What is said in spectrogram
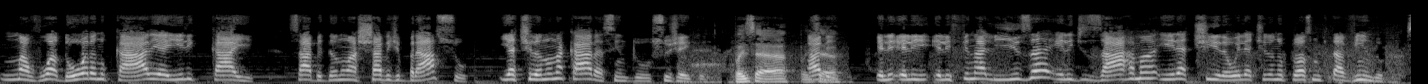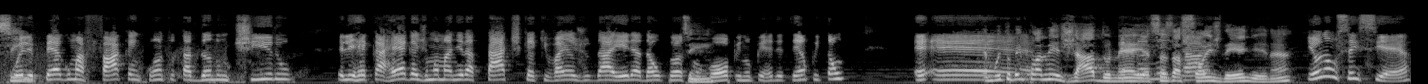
uma voadora no cara e aí ele cai, sabe? Dando uma chave de braço e atirando na cara, assim, do sujeito. Pois é, pois sabe? é. Ele, ele, ele finaliza, ele desarma e ele atira. Ou ele atira no próximo que tá vindo. Sim. Ou ele pega uma faca enquanto tá dando um tiro. Ele recarrega de uma maneira tática que vai ajudar ele a dar o próximo Sim. golpe e não perder tempo. Então, é, é... é muito bem planejado, né? É planejado. essas ações dele, né? Eu não sei se é,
